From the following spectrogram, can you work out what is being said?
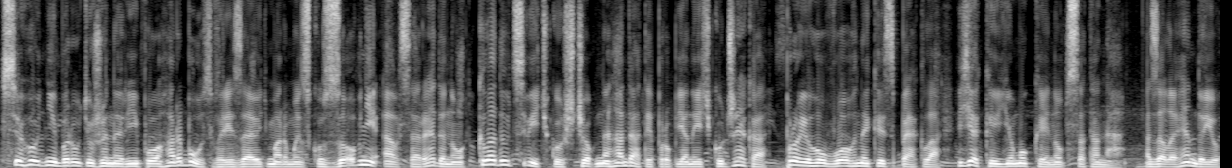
Сьогодні беруть уже не ріпу, гарбуз, вирізають мармизку ззовні, а всередину кладуть свічку, щоб нагадати про п'яничку Джека, про його вогники з пекла, який йому кинув сатана. За легендою,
